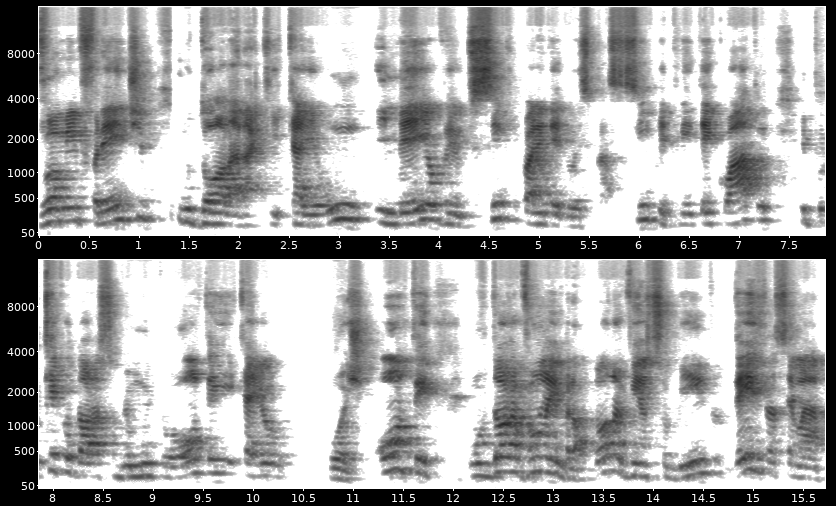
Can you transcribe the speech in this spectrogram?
vamos em frente. O dólar aqui caiu 1,5, veio de 5,42 para 5,34. E por que, que o dólar subiu muito ontem e caiu hoje? Ontem, o dólar, vamos lembrar, o dólar vinha subindo desde a semana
